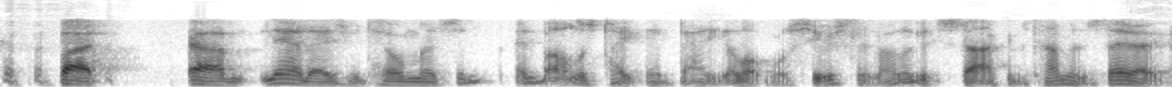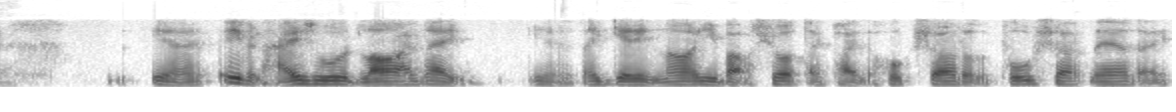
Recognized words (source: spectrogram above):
but um, nowadays with helmets and, and bowlers take their batting a lot more seriously. Like look at Starc and Cummins, they don't. You know, even Hazlewood line, they you know they get in line, you bowl short, they play the hook shot or the pull shot. Now they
